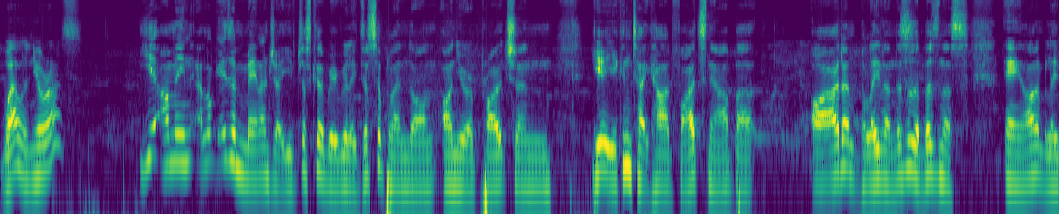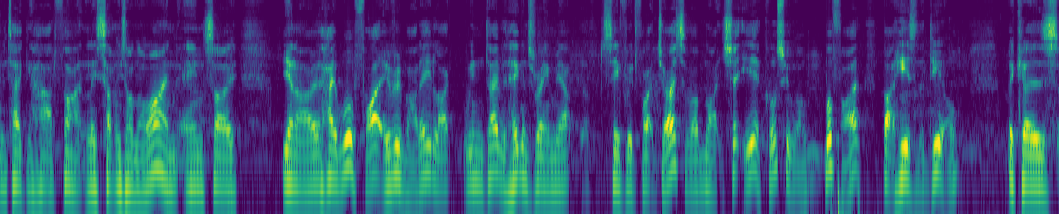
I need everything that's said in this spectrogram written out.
well in your eyes? Yeah, I mean, look, as a manager, you've just got to be really disciplined on, on your approach. And yeah, you can take hard fights now, but I don't believe in this is a business, and I don't believe in taking a hard fight unless something's on the line. And so you know, hey, we'll fight everybody. Like when David Higgins rang me up to see if we'd fight Joseph, I'm like, shit, yeah, of course we will. Mm. We'll fight. But here's the deal, because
